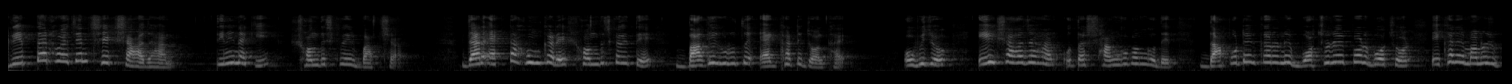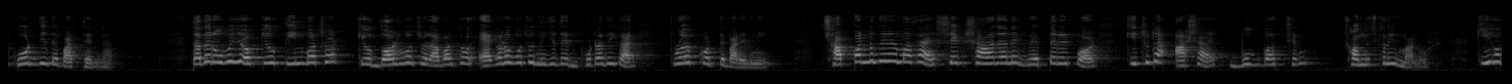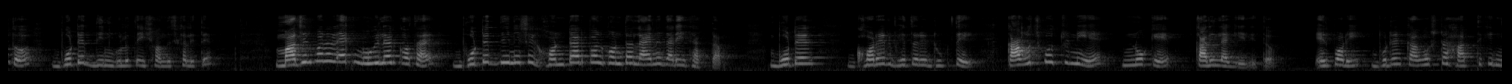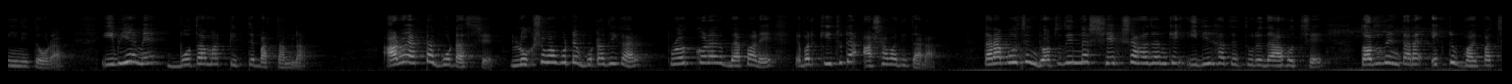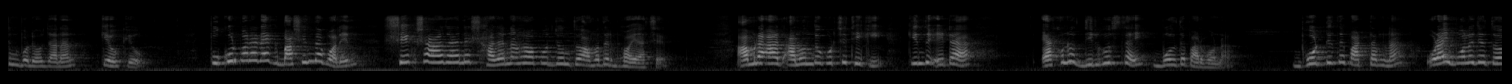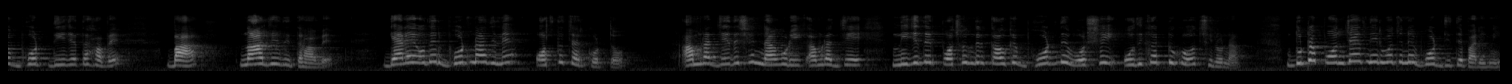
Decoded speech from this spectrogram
গ্রেপ্তার হয়েছেন শেখ শাহজাহান। তিনি নাকি সন্দেশকারীর বাদশাহ। যার একটা হুঙ্কারে সন্দেশকারীতে বাঘে গুরুত্ব এক ঘাটে জল খায়। অভিযোগ, এই শাহজাহান ও তার সাঙ্গপাঙ্গদের দাপটের কারণে বছরের পর বছর এখানে মানুষ ভোট দিতে পারতেন না। তাদের অভিযোগ, কেউ তিন বছর, কেউ দশ বছর, আবার কেউ এগারো বছর নিজেদের ভোটাধিকার প্রয়োগ করতে পারেননি। ছাপ্পান্ন দিনের মাথায় শেখ শাহজাহানের গ্রেপ্তারের পর কিছুটা আশায় বুক বাঁধছেন সন্দেশখালীর মানুষ। কি হতো ভোটের দিনগুলোতে এই সন্দেশখালিতে? মাঝের পাড়ার এক মহিলার কথায় ভোটের দিন এসে ঘণ্টার পর ঘণ্টা লাইনে দাঁড়িয়ে থাকতাম। ভোটের ঘরের ভেতরে ঢুকতেই কাগজপত্র নিয়ে নোকে কালি লাগিয়ে দিত। এরপরই ভোটের কাগজটা হাত থেকে নিয়ে নিত ওরা। ইভিএমে বোতাম আর টিপতে পারতাম না। আরও একটা ভোট আসছে। লোকসভা ভোটে ভোটাধিকার প্রয়োগ করার ব্যাপারে এবার কিছুটা আশাবাদী তারা। তারা বলছেন, যতদিন না শেখ শাহজাহানকে ইডির হাতে তুলে দেওয়া হচ্ছে, ততদিন তারা একটু ভয় পাচ্ছেন বলেও জানান কেউ কেউ। পুকুরপাড়ার এক বাসিন্দা বলেন, শেখ শাহজাহানের সাজা না হওয়া পর্যন্ত আমাদের ভয় আছে। আমরা আজ আনন্দ করছি ঠিকই, কিন্তু এটা এখনও দীর্ঘস্থায়ী বলতে পারব না। ভোট দিতে পারতাম না। ওরাই বলে যেত, ভোট দিয়ে যেতে হবে বা না দিয়ে দিতে হবে। গেলে ওদের ভোট না দিলে অত্যাচার করতো। আমরা যে দেশের নাগরিক, আমরা যে নিজেদের পছন্দের কাউকে ভোট দেব, সেই অধিকারটুকুও ছিল না। দুটো পঞ্চায়েত নির্বাচনে ভোট দিতে পারিনি।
